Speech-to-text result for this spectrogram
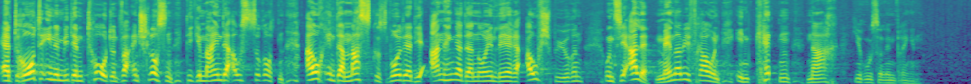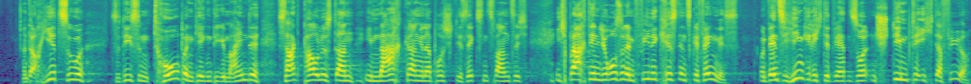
Er drohte ihnen mit dem Tod und war entschlossen, die Gemeinde auszurotten. Auch in Damaskus wollte er die Anhänger der neuen Lehre aufspüren und sie alle, Männer wie Frauen, in Ketten nach Jerusalem bringen. Und auch hierzu, zu diesem Toben gegen die Gemeinde, sagt Paulus dann im Nachgang in Apostel 26, ich brachte in Jerusalem viele Christen ins Gefängnis und wenn sie hingerichtet werden sollten, stimmte ich dafür.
